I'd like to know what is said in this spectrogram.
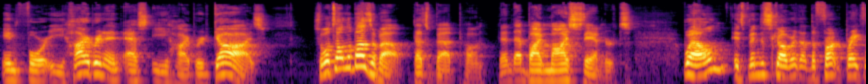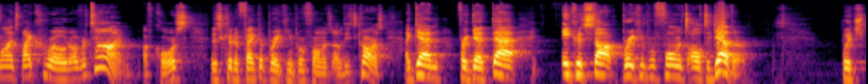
in 4E hybrid and SE hybrid guise. So what's all the buzz about? That's a bad pun, and that by my standards. Well, it's been discovered that the front brake lines might corrode over time. Of course, this could affect the braking performance of these cars. Again, forget that. It could stop braking performance altogether, which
